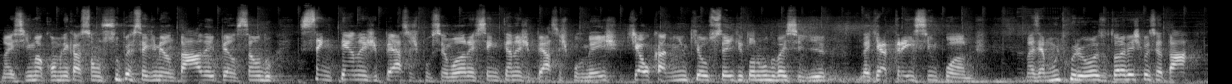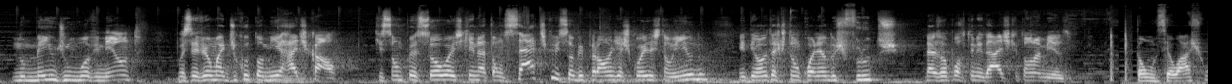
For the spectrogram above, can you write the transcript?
mas sim uma comunicação super segmentada e pensando centenas de peças por semana, centenas de peças por mês, que é o caminho que eu sei que todo mundo vai seguir daqui a 3, 5 anos. Mas é muito curioso, toda vez que você está no meio de um movimento, você vê uma dicotomia radical, que são pessoas que ainda estão céticos sobre para onde as coisas estão indo e tem outras que estão colhendo os frutos das oportunidades que estão na mesa. Então, se eu acho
